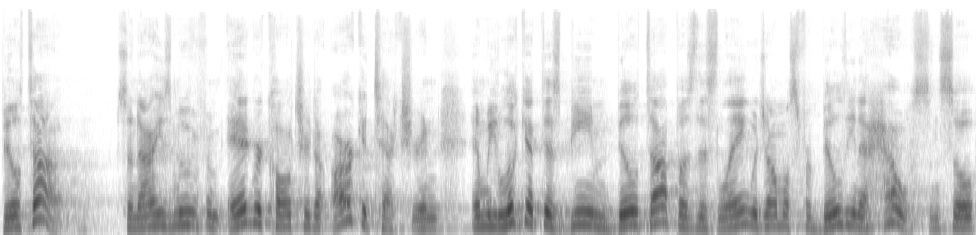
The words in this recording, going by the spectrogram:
built up. So now he's moving from agriculture to architecture. And, and we look at this being built up as this language almost for building a house. And so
